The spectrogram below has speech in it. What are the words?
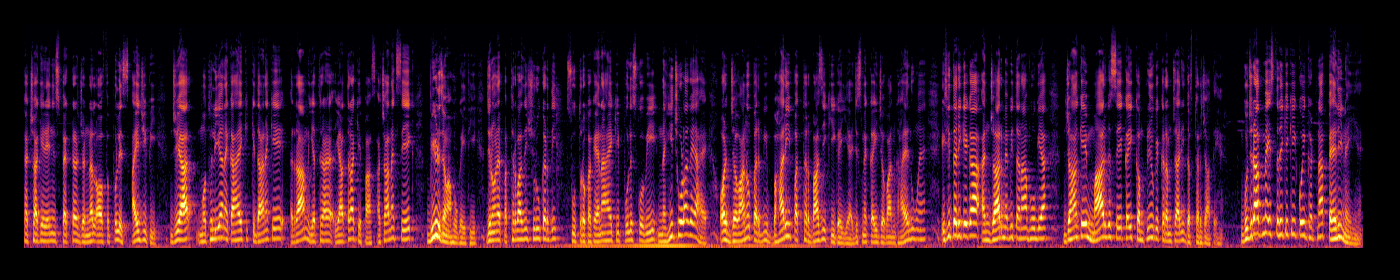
कच्छा के range inspector general of police, IGP J R Mothaliya ने कहा है कि किदाना के राम यात्रा यात्रा के पास अचानक से एक भीड़ जमा हो गई थी, जिन्होंने पत्थरबाजी शुरू कर दी। सूत्रों का कहना है कि पुलिस को भी नहीं छोड़ा गया है और जवानों पर भी भारी पत्थरबाजी की गई है, जिसमें कई जवान घायल हुए हैं। इसी तरीके का अंजार में भी तनाव हो गया, जहाँ के मार्ग से कई कंपनियों के कर्मचारी दफ्तर जाते हैं। गुजरात में इस तरीके की कोई घटना पहली नहीं है।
